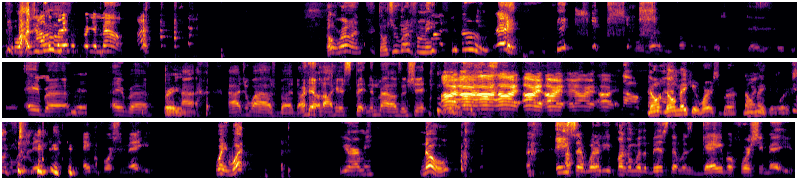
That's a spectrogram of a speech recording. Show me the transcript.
Why'd you I was move? aiming for your mouth. Don't run. Don't you run from me. Why'd you move? Hey. Hey, bruh. Yeah, Hey, bruh. crazy. How, how'd your wives, bruh? Darnell out here spitting in mouths and shit. all right, all right, all right, all right, all right, all right, all right. No, no, Don't don't make it worse, bro. Don't make it worse. Fucking with a bitch that was gay before she met you. Wait, what? You heard me? No. I said, what if you fucking with a bitch that was gay before she met you?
